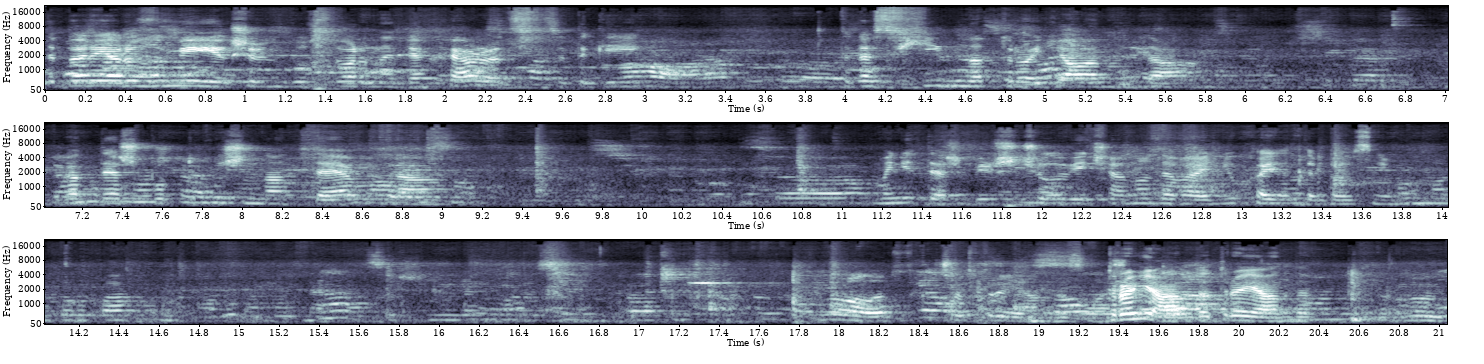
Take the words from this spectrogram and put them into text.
тепер я розумію, якщо він був створений для Harrods, це такий така східна троянда, така теж потужна, темна. Мені теж більш чоловіча. Ну давай, нюхай, я тебе зніму. Ну, але тут хоча б троянда. знаєш. Троянда, троянда. Ну,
